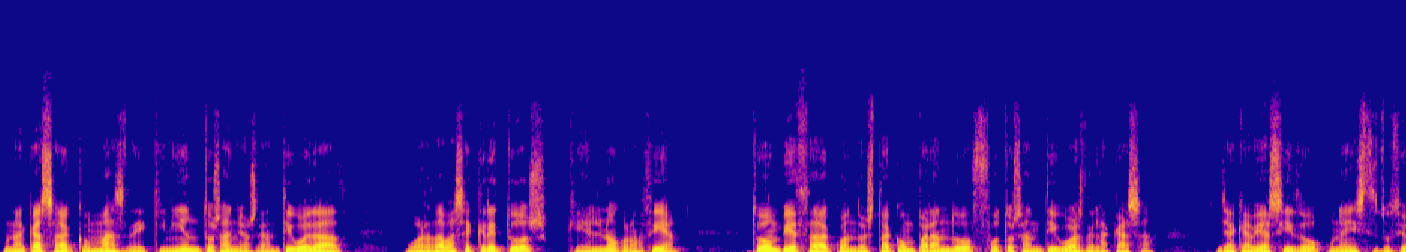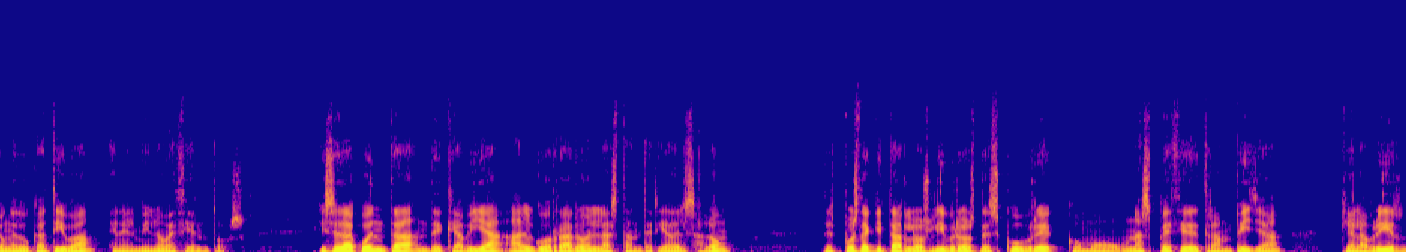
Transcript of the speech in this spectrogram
una casa con más de 500 años de antigüedad, guardaba secretos que él no conocía. Todo empieza cuando está comparando fotos antiguas de la casa, ya que había sido una institución educativa en el 1900, y se da cuenta de que había algo raro en la estantería del salón, Después de quitar los libros descubre como una especie de trampilla que al abrir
